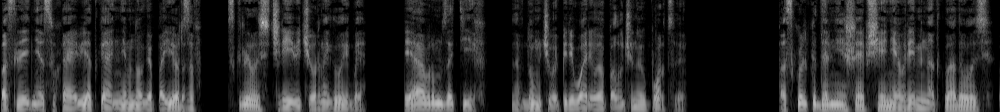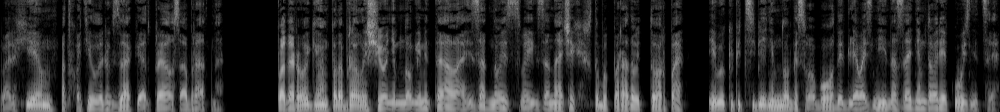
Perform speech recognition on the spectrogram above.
Последняя сухая ветка, немного поёрзав, скрылась в чреве черной глыбы. И Аврум затих, вдумчиво переваривая полученную порцию. Поскольку дальнейшее общение временно откладывалось, Вальхем подхватил рюкзак и отправился обратно. По дороге он подобрал еще немного металла из одной из своих заначек, чтобы порадовать торпа и выкупить себе немного свободы для возни на заднем дворе кузницы.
